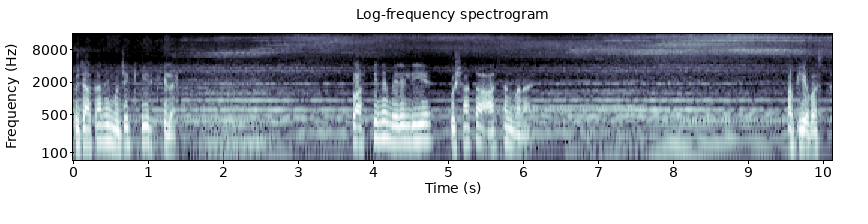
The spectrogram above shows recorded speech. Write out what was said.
सुजाता ने मुझे खीर खिलाई। स्वास्थी ने मेरे लिए कुशा का आसन बनाया। अब ये वस्त्र।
